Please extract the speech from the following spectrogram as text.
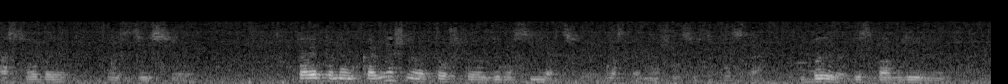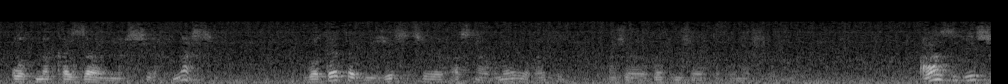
особое здесь. Поэтому, конечно, то, что его смерть Господа нашего Иисуса Христа было избавление от наказания всех нас, вот это и есть основное в этом, уже, в этом жертвоприношении. Аз есть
